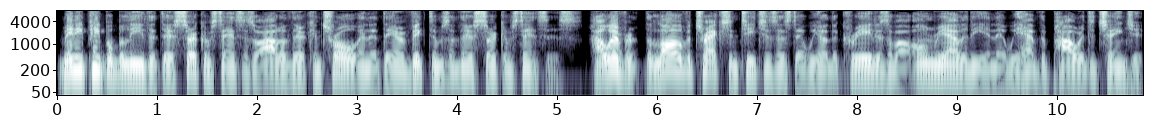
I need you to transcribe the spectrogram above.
Many people believe that their circumstances are out of their control and that they are victims of their circumstances. However, the law of attraction teaches us that we are the creators of our own reality and that we have the power to change it.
